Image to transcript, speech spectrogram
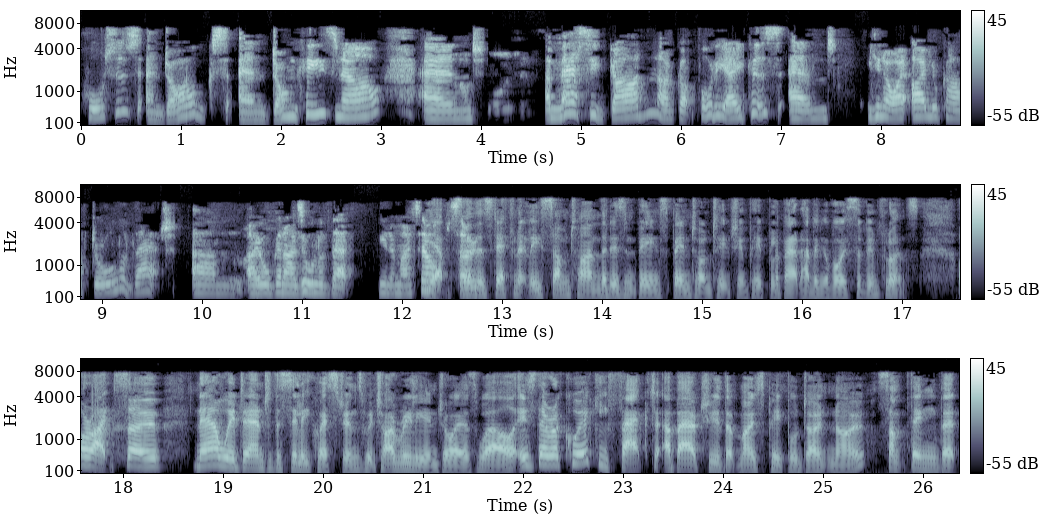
horses and dogs and donkeys now and a massive garden. I've got 40 acres and you know, I, I look after all of that. Um, I organise all of that, you know, myself. Yep, so, so there's definitely some time that isn't being spent on teaching people about having a voice of influence. All right, so now we're down to the silly questions, which I really enjoy as well. Is there a quirky fact about you that most people don't know? Something that,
